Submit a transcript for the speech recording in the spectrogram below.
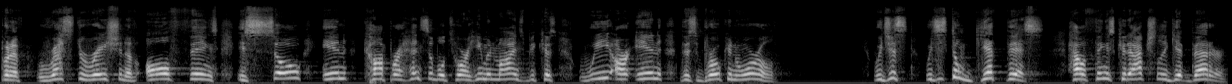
but of restoration of all things is so incomprehensible to our human minds because we are in this broken world. We just, we just don't get this, how things could actually get better.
